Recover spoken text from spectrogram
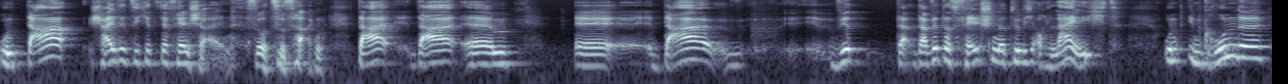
Und da schaltet sich jetzt der Fälscher ein, sozusagen. Da, da, ähm, äh, da, wird, da, da wird das Fälschen natürlich auch leicht. Und im Grunde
